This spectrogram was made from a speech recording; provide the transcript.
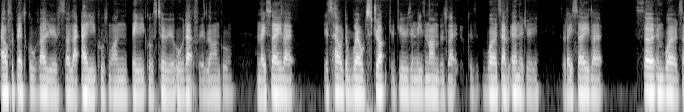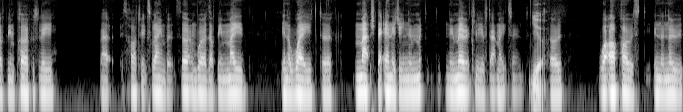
alphabetical value. So like A equals one, B equals two, all that, for example. And they say like it's how the world's structured using these numbers, like because words have energy. So they say like certain words have been purposely like it's hard to explain, but certain words have been made in a way to match the energy num- numerically, if that makes sense. Yeah. So what I post in the news,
